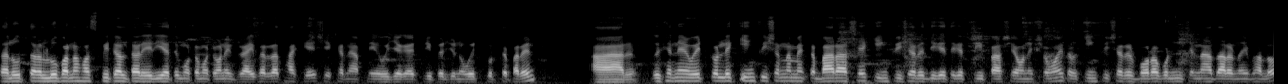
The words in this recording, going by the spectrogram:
তাহলে উত্তরা লোবানা হসপিটালটার এরিয়াতে মোটামুটি অনেক ড্রাইভাররা থাকে, সেখানে আপনি ওই জায়গায় ট্রিপের জন্য ওয়েট করতে পারেন। আর ওইখানে ওয়েট করলে কিংফিশার নামে একটা বার আছে। কিংফিশারের দিকে থেকে ট্রিপ আসে অনেক সময়। তো কিংফিশারের বরাবর নিচে না দাঁড়ানোই ভালো।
